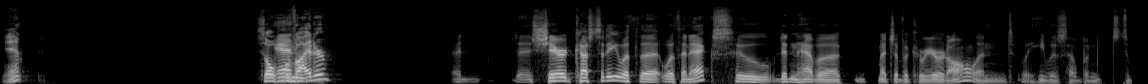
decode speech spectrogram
Yep. Sole And- provider? Uh, uh, shared custody with the with an ex who didn't have a much of a career at all, and he was helping to,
